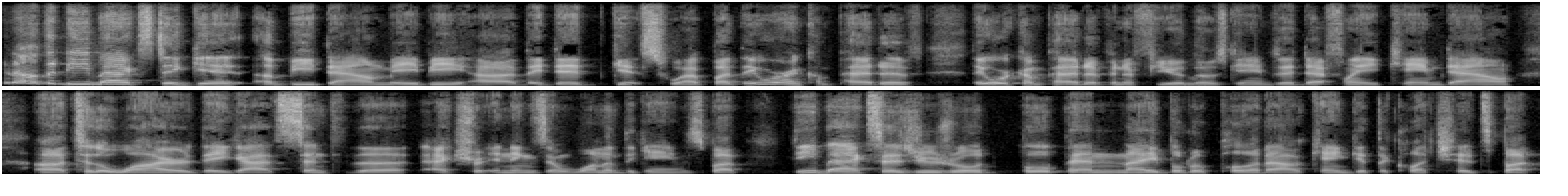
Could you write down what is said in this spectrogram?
you know, the D backs did get a beat down, maybe. Uh, they did get swept, but they were in competitive. They were competitive in a few of mm-hmm. those games. It definitely came down uh, to the wire. They got sent to the extra innings in one of the games, but D backs as usual, bullpen not able to pull it out, can't get the clutch hits. But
